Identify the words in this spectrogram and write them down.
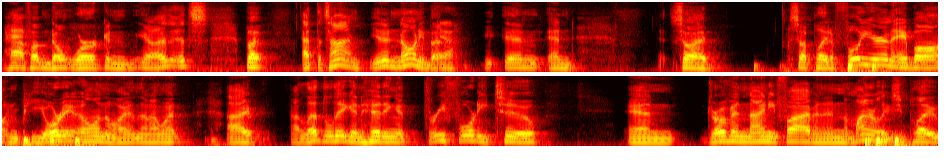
half of them don't work, and you know, it's but at the time you didn't know any better, yeah. and and so I so I played a full year in A ball in Peoria, Illinois, and then I went. I I led the league in hitting at 342, and drove in 95. And in the minor leagues, you play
